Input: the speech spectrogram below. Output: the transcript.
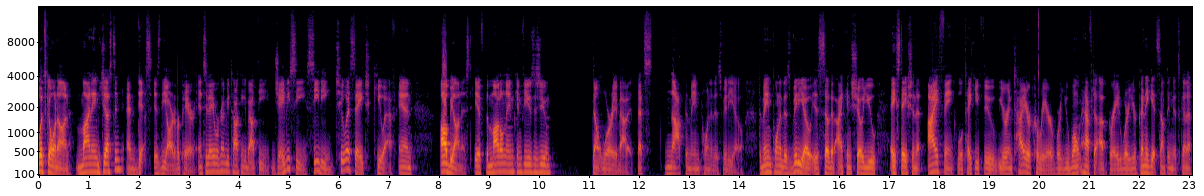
What's going on? My name's Justin, and this is The Art of Repair. And today we're going to be talking about the JBC CD2SH-QF. And I'll be honest, if the model name confuses you, don't worry about it. That's not the main point of this video. The main point of this video is so that I can show you a station that I think will take you through your entire career where you won't have to upgrade, where you're going to get something that's going to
